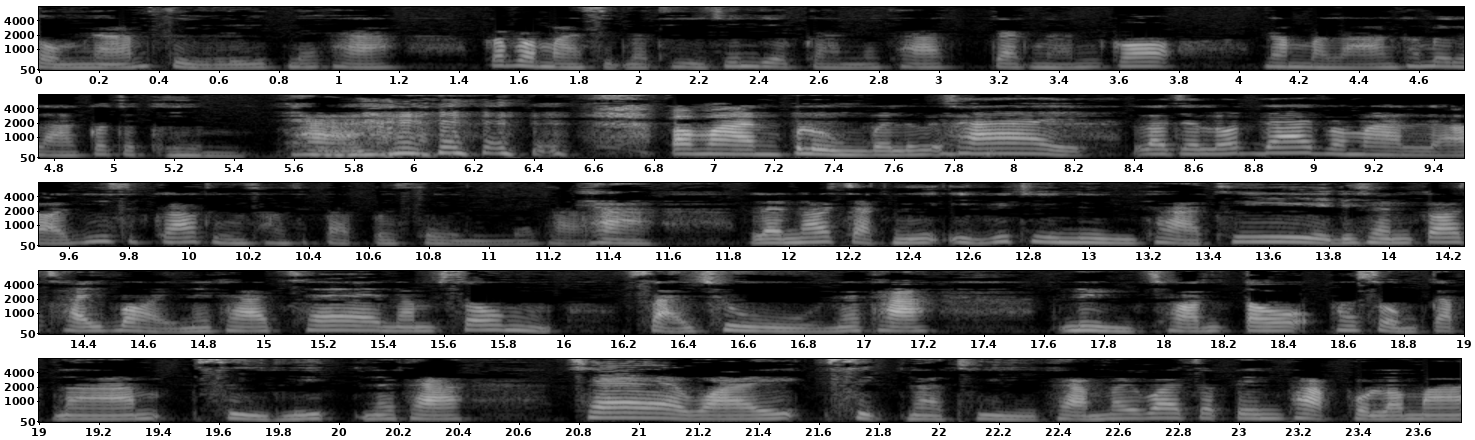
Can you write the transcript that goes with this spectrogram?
สมน้ำสี่ลิตรนะคะ ก็ประมาณสิบนาทีเช่นเดียวกันนะคะ จากนั้นก็นำมาล้างถ้าไม่ล้างก็จะเค็มค่ะ ประมาณปรุงไปเลยใช่ เราจะลดได้ประมาณยี่สิบเก้าถึงสามสิบแปดเปอร์เซ็นต์นะคะค่ะ และนอกจากนี้อีกวิธีหนึ่งค่ะ ที่ดิฉันก็ใช้บ่อยนะคะ แช่น้ำส้มสายชูนะคะหนึ่งช้อนโต๊ะผสมกับน้ำสี่ลิตรนะคะ แช่ไว้สิบนาทีค่ะ ไม่ว่าจะเป็นผักผลไม้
